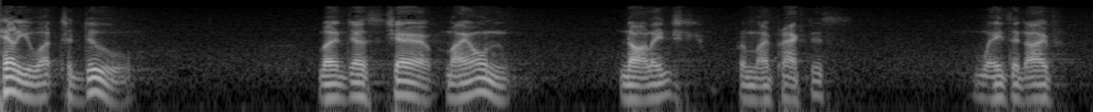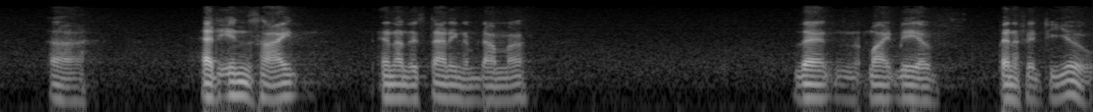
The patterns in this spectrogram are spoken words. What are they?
tell you what to do, but just share my own knowledge from my practice, ways that I've uh, had insight and understanding of Dhamma that might be of benefit to you.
